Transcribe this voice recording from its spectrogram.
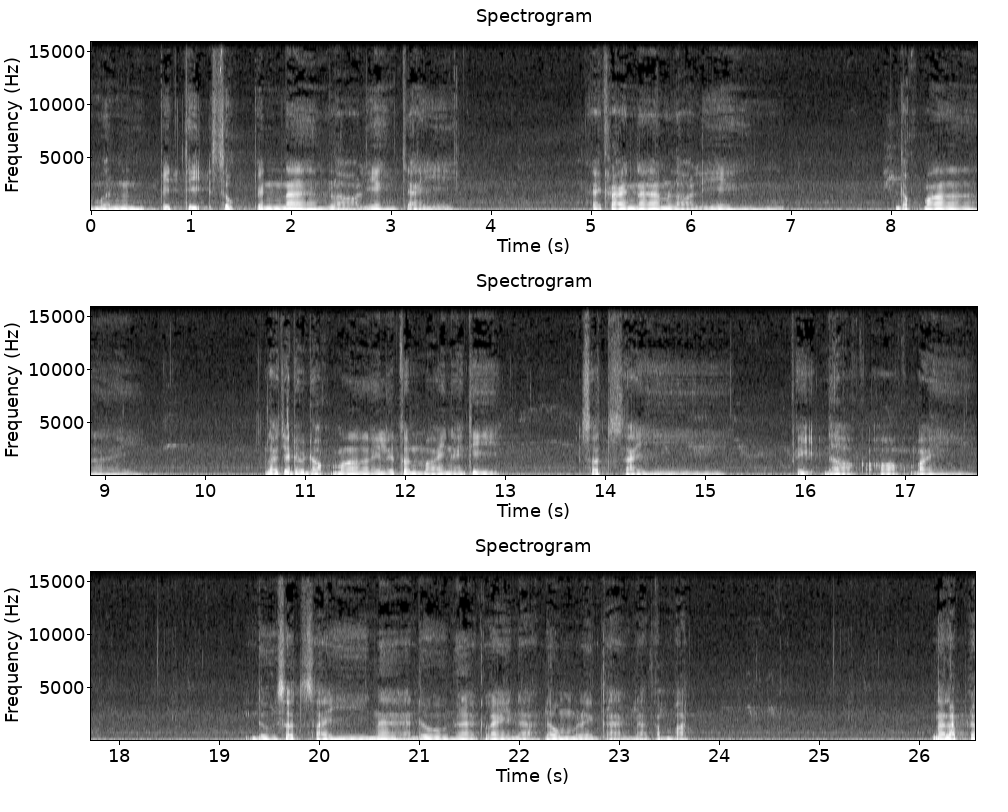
เหมือนปิติสุขเป็นน้ำหล่อเลี้ยงใจ คล้ายๆน้ำหล่อเลี้ยง ดอกไม้ เราจะดูดอกไม้หรือต้นไม้ไหนที่ สดใสปริดอกออกใบดูสดใสหน้าดูหน้าใกล้หน้าดมอะไรต่างหน้าสัมผัส นั่นแหละแปล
